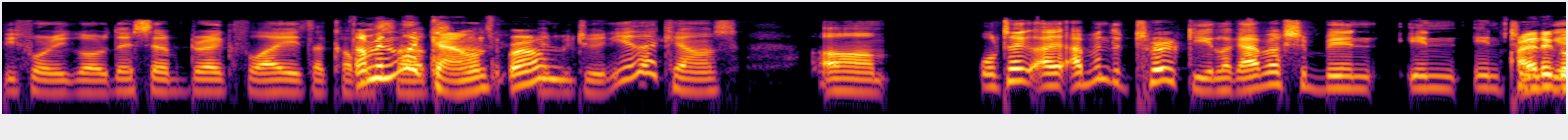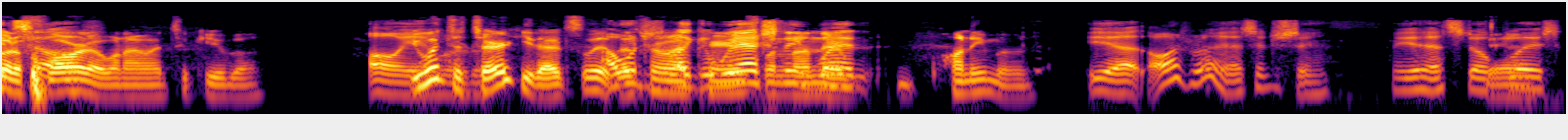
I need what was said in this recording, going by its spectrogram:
before you go. They set up direct flights, a I mean, that counts, in bro. between. Yeah, that counts. Um, we'll take. I, I've been to Turkey. Like I've actually been in in I had to Turkey go to. Florida when I went to Cuba. Oh yeah, You went to. Turkey. That's lit. I That's went to where my like we actually went on their honeymoon. Yeah. Oh, really that's interesting. Yeah, that's a dope Yeah. place.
